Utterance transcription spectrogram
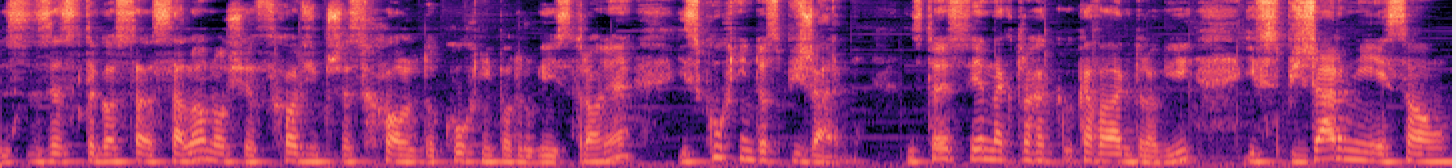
ze z tego sa, salonu się wchodzi przez hol do kuchni po drugiej stronie i z kuchni do spiżarni. Więc to jest jednak trochę kawałek drogi. I w spiżarni są,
